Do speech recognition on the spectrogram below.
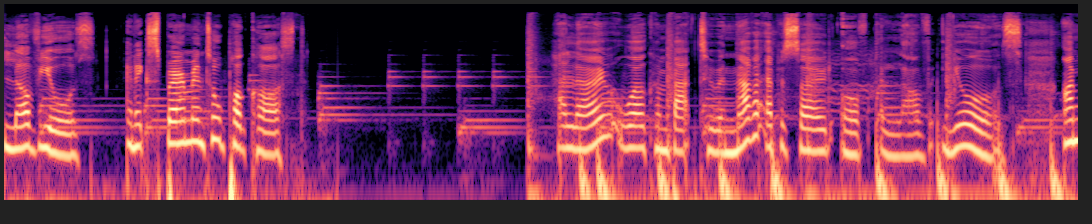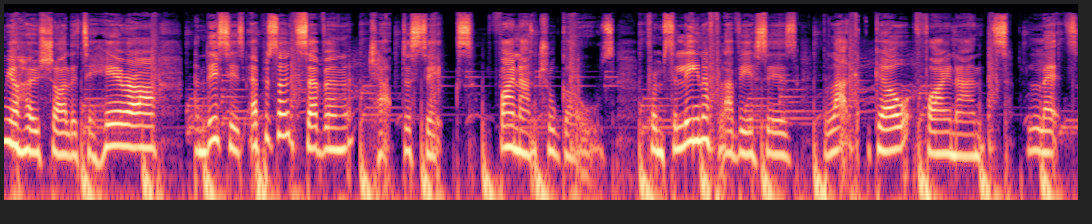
Love Yours, an experimental podcast. Hello, welcome back to another episode of Love Yours. I'm your host, Shahlaa Tahira, and this is episode 7, chapter 6 Financial Goals from Selina Flavius's Black Girl Finance. Let's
